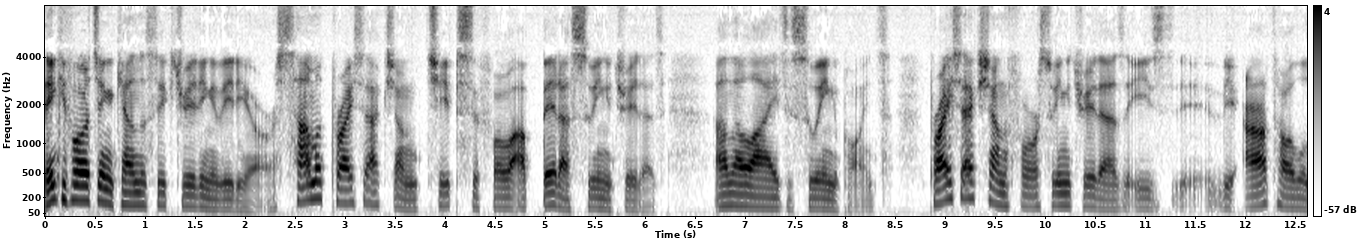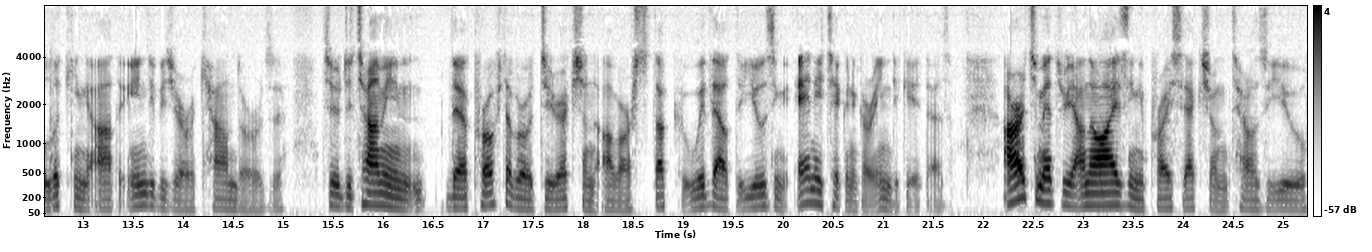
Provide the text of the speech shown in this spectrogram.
Thank you for watching candlestick trading video. Some price action tips for a better swing traders. Analyze swing points. Price action for swing traders is the art of looking at individual candles to determine the profitable direction of our stock without using any technical indicators. Ultimately, analyzing price action tells you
